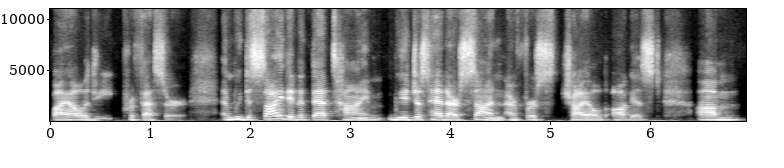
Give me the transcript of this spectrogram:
biology professor. And we decided at that time, we had just had our son, our first child, August, um,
